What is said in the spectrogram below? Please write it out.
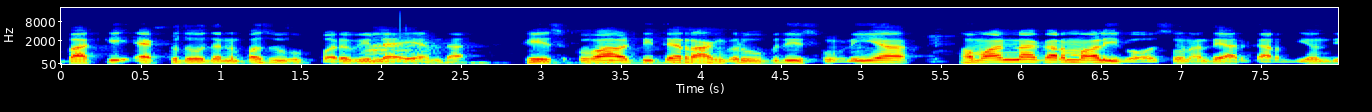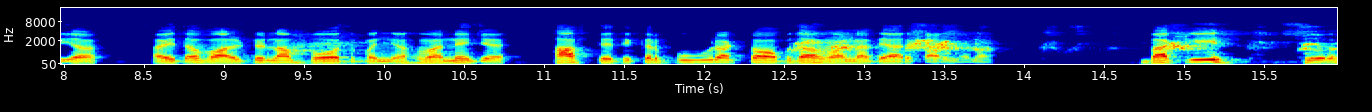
ਬਾਕੀ ਇੱਕ ਦੋ ਦਿਨ ਪਸ਼ੂ ਉੱਪਰ ਵੀ ਲੈ ਜਾਂਦਾ। ਫੇਸ ਕੁਆਲਿਟੀ ਤੇ ਰੰਗ ਰੂਪ ਦੀ ਸੋਹਣੀ ਆ। ਹਵਾਨਾ ਕਰਮ ਵਾਲੀ ਬਹੁਤ ਸੋਹਣਾ ਤਿਆਰ ਕਰਦੀ ਹੁੰਦੀ ਆ। ਅਜੇ ਤਾਂ ਵਾਲਟਲਾਂ ਬਹੁਤ ਪਈਆਂ ਹਵਾਨੇ 'ਚ। ਹਫ਼ਤੇ ਤੱਕ ਪੂਰਾ ਟੌਪ ਦਾ ਹਵਾਨਾ ਤਿਆਰ ਕਰ ਲੈਣਾ। ਬਾਕੀ ਸ-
